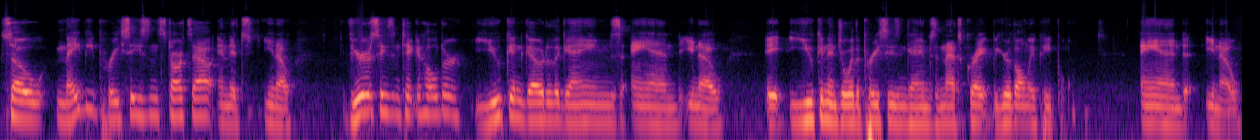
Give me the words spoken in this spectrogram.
so maybe preseason starts out, and it's you know, if you're a season ticket holder, you can go to the games, and you know, it, you can enjoy the preseason games, and that's great, but you're the only people, and you know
